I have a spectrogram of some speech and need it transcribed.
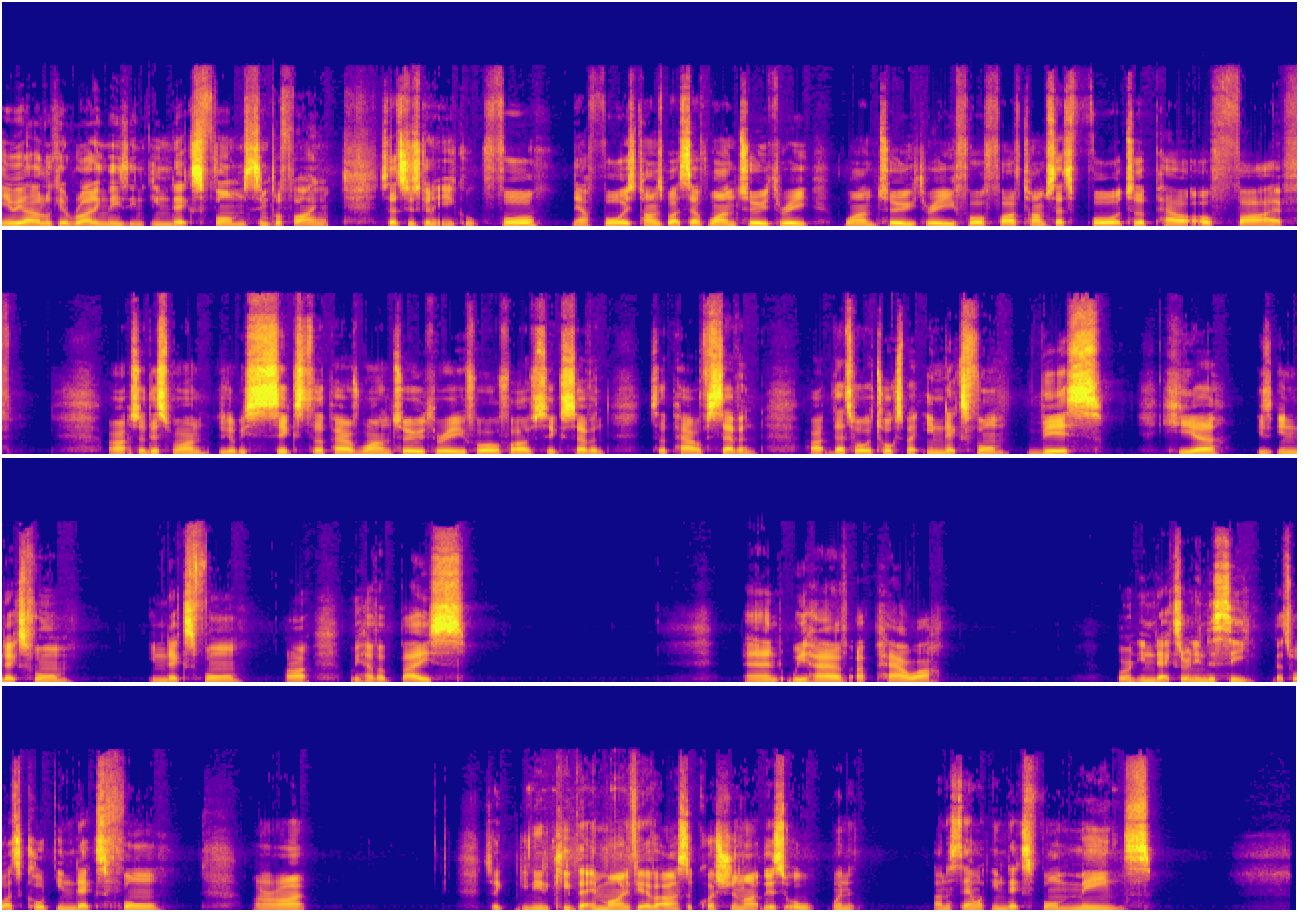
here we are, look at writing these in index form, simplifying it. So that's just going to equal 4. Now 4 is times by itself 1, 2, 3, 1, 2, 3, 4, 5 times. So that's 4 to the power of 5. Alright, so this one is going to be 6 to the power of 1, 2, 3, 4, 5, 6, 7 to the power of 7. Alright, that's what it talks about index form. This here is index form. Index form. Alright, we have a base and we have a power or an index or an indice. That's why it's called index form. Alright. So you need to keep that in mind if you ever ask a question like this or when understand what index form means.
